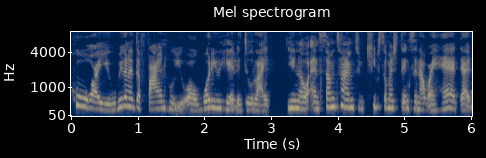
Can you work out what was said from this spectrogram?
who are you? We're to define who you are. What are you here to do? Like, you know, and sometimes we keep so much things in our head that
